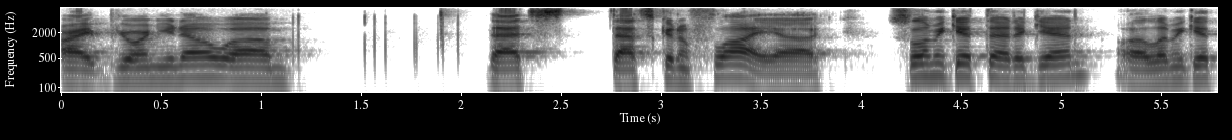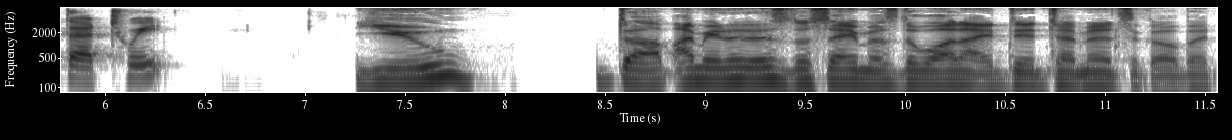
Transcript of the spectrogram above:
all right, Bjorn. You know um, that's that's gonna fly. Uh, so let me get that again. Uh, let me get that tweet. You dumb. I mean, it is the same as the one I did 10 minutes ago, but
